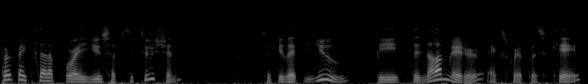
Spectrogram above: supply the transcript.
perfect setup for a u substitution. So if you let u be the denominator, x squared plus k,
